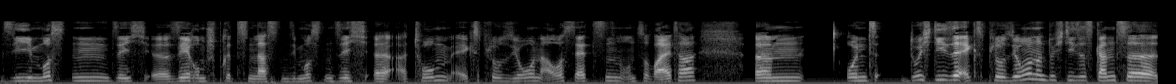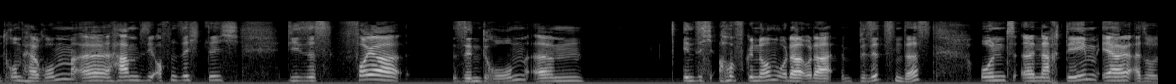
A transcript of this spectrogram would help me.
sie mussten sich äh, Serum spritzen lassen, sie mussten sich äh, Atomexplosionen aussetzen und so weiter. Ähm, und durch diese Explosion und durch dieses ganze drumherum äh, haben sie offensichtlich dieses Feuersyndrom ähm, in sich aufgenommen oder oder besitzen das und äh, nachdem er, also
